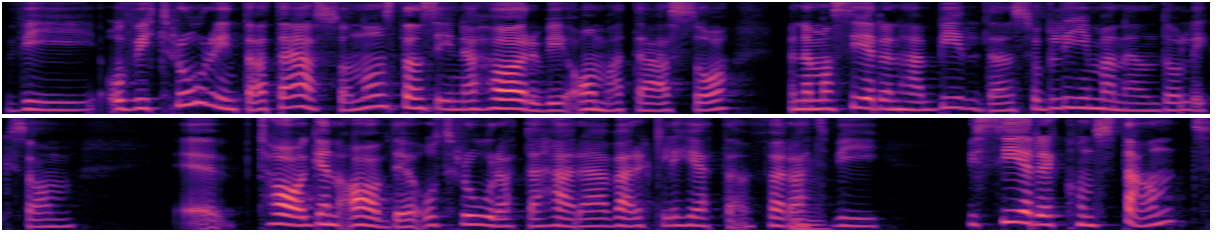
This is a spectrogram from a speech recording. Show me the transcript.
vi, och vi tror inte att det är så. Någonstans inne hör vi om att det är så, men när man ser den här bilden så blir man ändå liksom eh, tagen av det och tror att det här är verkligheten för Mm. att vi, vi ser det konstant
